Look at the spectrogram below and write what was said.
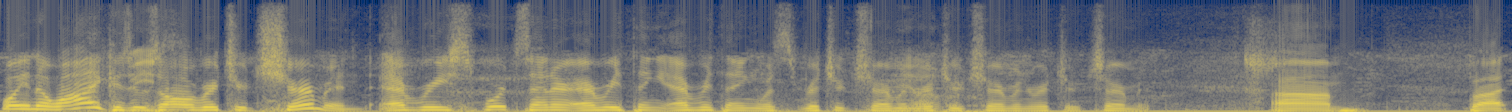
Well, you know why? Because it was all Richard Sherman. Every sports center, everything, everything was Richard Sherman, Yeah. Richard Sherman, Richard Sherman. Um, but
